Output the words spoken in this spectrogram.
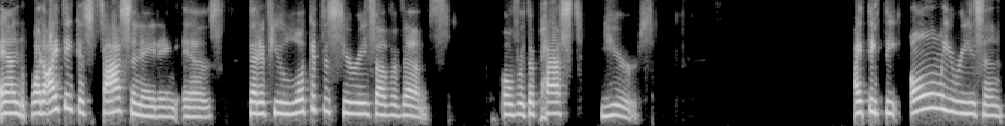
And what I think is fascinating is that if you look at the series of events over the past years, I think the only reason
